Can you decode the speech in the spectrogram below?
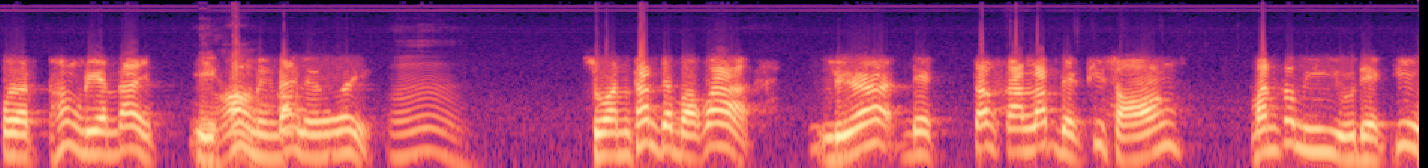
เปิดห้องเรียนได้อีกอีกห้ห้อองงหนึ่งได้เลย อืม ส่วนท่านจะบอกว่า เหลือเด็กต้องการรับเด็กที่สองมันก็มีอยู่เด็กที่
